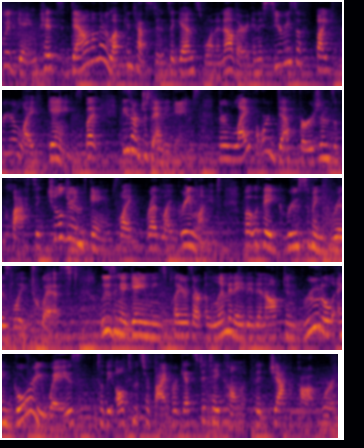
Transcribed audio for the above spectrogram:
Squid Game pits down on their luck contestants against one another in a series of fight for your life games. But these aren't just any games. They're life or death versions of classic children's games like Red Light, Green Light, but with a gruesome and grisly twist. Losing a game means players are eliminated in often brutal and gory ways until the ultimate survivor gets to take home the jackpot worth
